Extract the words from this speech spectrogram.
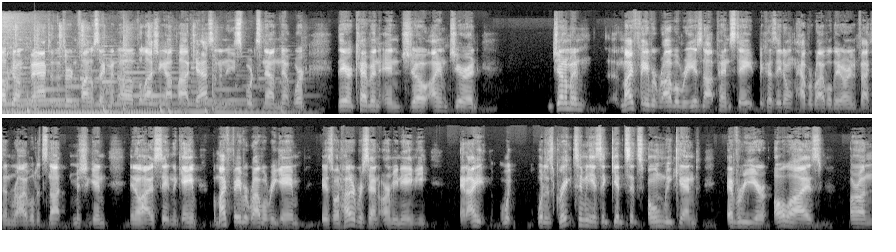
Welcome back to the third and final segment of the Lasching Out podcast and the Sports Now Network. They are Kevin and Joe. I am Jared. Gentlemen, my favorite rivalry is not Penn State because they don't have a rival. They are, in fact, unrivaled. It's not Michigan and Ohio State in the game. But my favorite rivalry game is 100% Army Navy. And I what what is great to me is it gets its own weekend every year. All eyes are on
